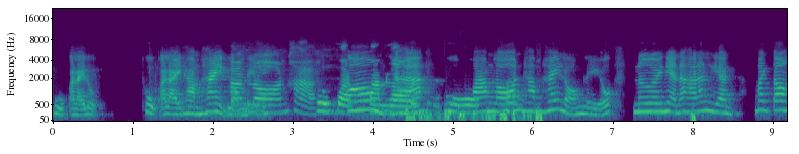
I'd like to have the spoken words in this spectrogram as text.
ถูกอะไรลูก ถูกอะไรทำให้หคลอวามมเหลวร้อนค่ะถูกกว่าต้องความร้นะอนคะถูกความร้อนทำให้หลอมเหลว เนยเนี่ยนะคะนักเรียนไม่ต้อง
